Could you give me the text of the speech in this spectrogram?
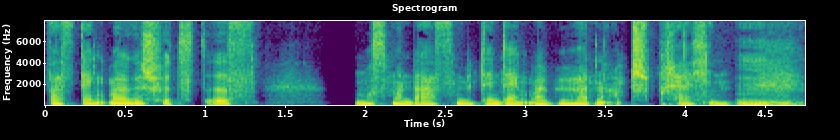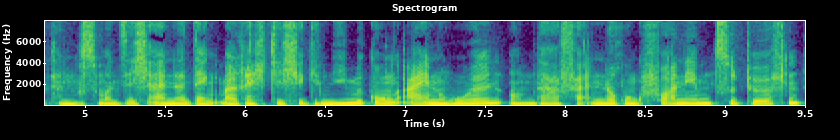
was denkmalgeschützt ist, muss man das mit den Denkmalbehörden absprechen. Mm. Dann muss man sich eine denkmalrechtliche Genehmigung einholen, um da Veränderungen vornehmen zu dürfen.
